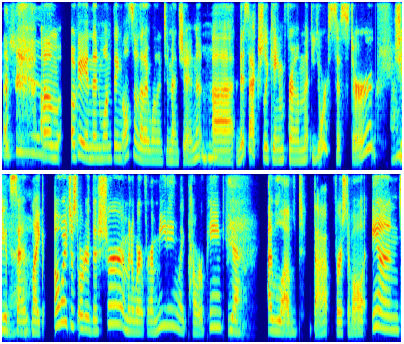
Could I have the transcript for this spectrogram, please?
Yes, she is. um okay and then one thing also that i wanted to mention Mhm. uh this actually came from your sister Oh, she had yeah. sent like oh i just ordered this shirt i'm going to wear it for a meeting like power pink Yeah. i loved that first of all and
